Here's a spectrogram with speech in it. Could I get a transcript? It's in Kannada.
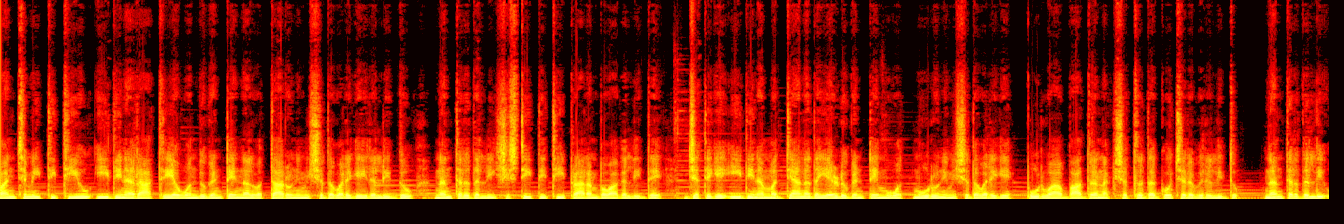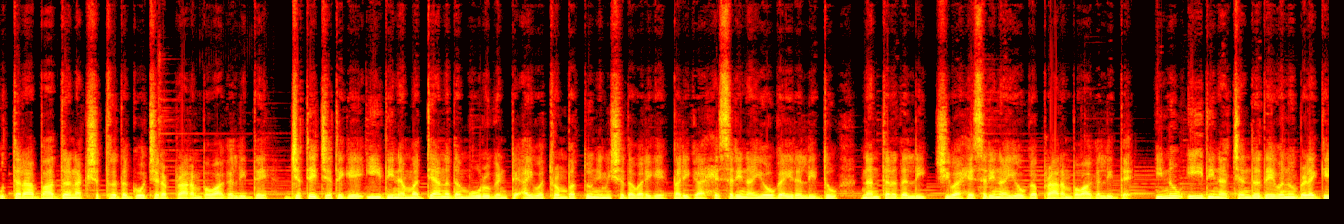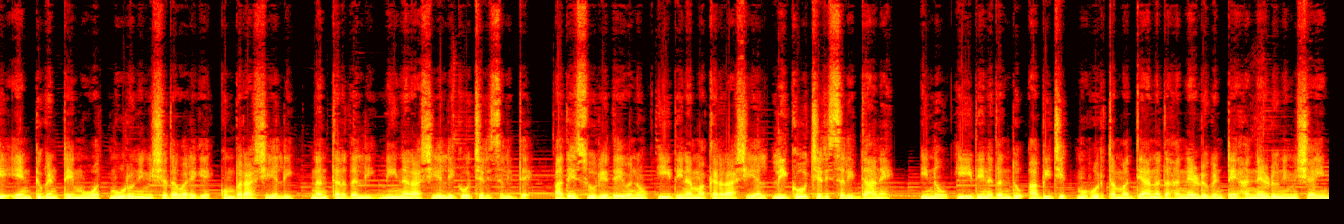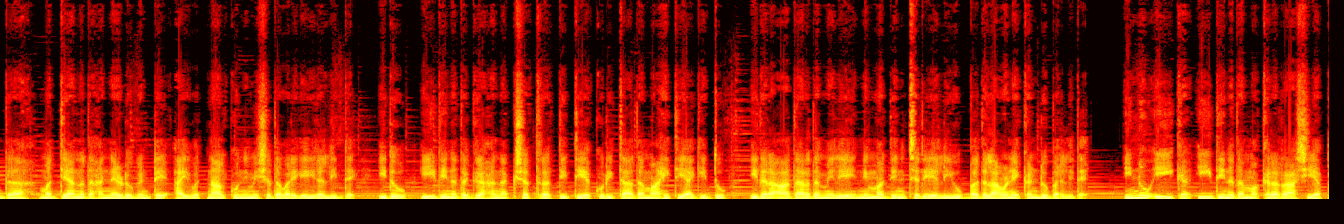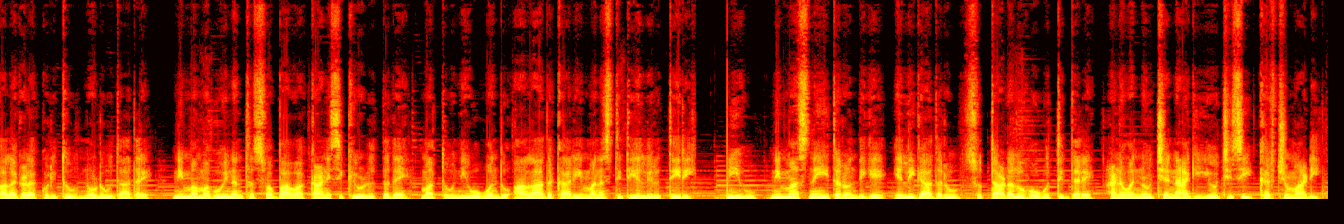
ಪಂಚಮಿ ತಿಥಿಯು ಈ ದಿನ ರಾತ್ರಿಯ ಒಂದು ಗಂಟೆ ನಲವತ್ತಾರು ನಿಮಿಷದವರೆಗೆ ಇರಲಿದ್ದು, ನಂತರದಲ್ಲಿ ಷಷ್ಠಿ ತಿಥಿ ಪ್ರಾರಂಭವಾಗಲಿದೆ. ಜತೆಗೆ ಈ ದಿನ ಮಧ್ಯಾಹ್ನದ ಎರಡು ಗಂಟೆ ಮೂವತ್ಮೂರು ನಿಮಿಷದವರೆಗೆ ಪೂರ್ವ ಭಾದ್ರ ನಕ್ಷತ್ರದ ಗೋಚರವಿರಲಿದ್ದು. ನಂತರದಲ್ಲಿ ಉತ್ತರ ಭಾದ್ರ ನಕ್ಷತ್ರದ ಗೋಚರ ಪ್ರಾರಂಭವಾಗಲಿದ್ದೆ ಜತೆ ಜತೆಗೆ ಈ ದಿನ ಮಧ್ಯಾಹ್ನದ ಮೂರು ಗಂಟೆ ಐವತ್ತೊಂಬತ್ತು ನಿಮಿಷದವರೆಗೆ ಪರಿಗ ಹೆಸರಿನ ಯೋಗ ಇರಲಿದ್ದು, ನಂತರದಲ್ಲಿ ಶಿವ ಹೆಸರಿನ ಯೋಗ ಪ್ರಾರಂಭವಾಗಲಿದ್ದೆ ಇನ್ನು ಈ ದಿನ ಚಂದ್ರದೇವನು ಬೆಳಗ್ಗೆ ಎಂಟು ಗಂಟೆ ಮೂವತ್ಮೂರು ನಿಮಿಷದವರೆಗೆ ಕುಂಭರಾಶಿಯಲ್ಲಿ, ನಂತರದಲ್ಲಿ ಮೀನರಾಶಿಯಲ್ಲಿ ಗೋಚರಿಸಲಿದ್ದೆ ಅದೇ ಸೂರ್ಯದೇವನು ಈ ದಿನ ಮಕರ ರಾಶಿಯಲ್ಲಿ ಗೋಚರಿಸಲಿದ್ದಾನೆ. ಇನ್ನು ಈ ದಿನದಂದು ಅಭಿಜಿತ್ ಮುಹೂರ್ತ ಮಧ್ಯಾಹ್ನದ ಹನ್ನೆರಡು ಗಂಟೆ ಹನ್ನೆರಡು ನಿಮಿಷದಿಂದ ಮಧ್ಯಾಹ್ನದ ಹನ್ನೆರಡು ಗಂಟೆ ಐವತ್ನಾಲ್ಕು ನಿಮಿಷದವರೆಗೆ ಇರಲಿದ್ದೆ ಇದು ಈ ದಿನದ ಗ್ರಹ ನಕ್ಷತ್ರ ತಿಥಿಯ ಕುರಿತಾದ ಮಾಹಿತಿಯಾಗಿದ್ದು, ಇದರ ಆಧಾರದ ಮೇಲೆ ನಿಮ್ಮ ದಿನಚರಿಯಲ್ಲಿಯೂ ಬದಲಾವಣೆ ಕಂಡು ಬರಲಿದೆ ಇನ್ನು ಈಗ ಈ ದಿನದ ಮಕರ ರಾಶಿಯ ಫಲಗಳ ಕುರಿತು ನೋಡುವುದಾದರೆ, ನಿಮ್ಮ ಮಗುವಿನಂಥ ಸ್ವಭಾವ ಕಾಣಿಸಿಕೊಳ್ಳುತ್ತದೆ ಮತ್ತು ನೀವು ಒಂದು ಆಹ್ಲಾದಕಾರಿ ಮನಸ್ಥಿತಿಯಲ್ಲಿರುತ್ತೀರಿ. ನೀವು ನಿಮ್ಮ ಸ್ನೇಹಿತರೊಂದಿಗೆ ಎಲ್ಲಿಗಾದರೂ ಸುತ್ತಾಡಲು ಹೋಗುತ್ತಿದ್ದರೆ ಹಣವನ್ನು ಚೆನ್ನಾಗಿ ಯೋಚಿಸಿ ಖರ್ಚು ಮಾಡಿ.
